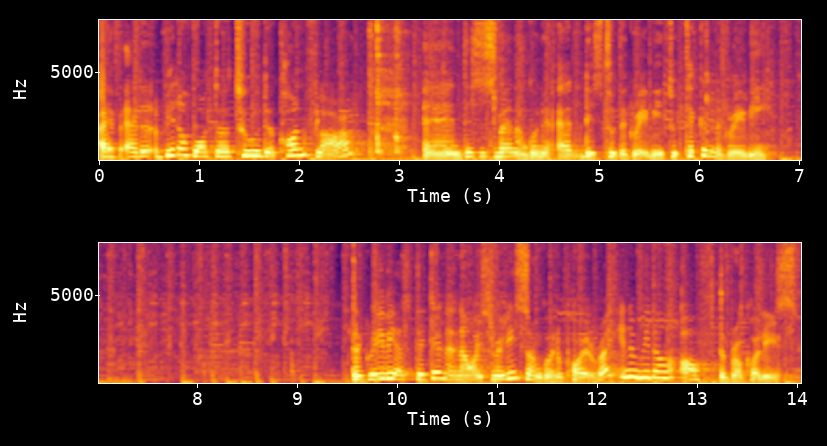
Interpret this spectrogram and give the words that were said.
I've added a bit of water to the corn flour and this is when I'm going to add this to the gravy to thicken the gravy. The gravy has thickened and now it's ready so I'm going to pour it right in the middle of the broccolis.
